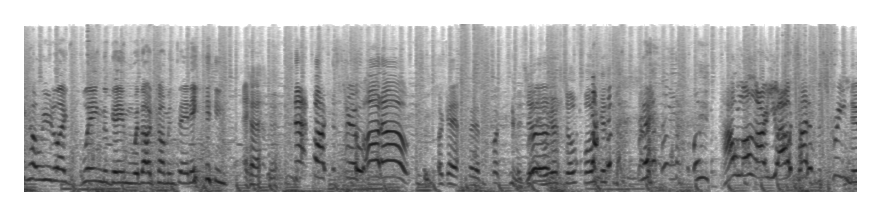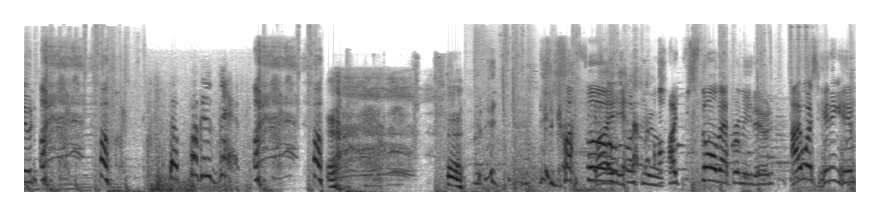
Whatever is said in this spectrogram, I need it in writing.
Like I like how we're like playing the game without commentating. that fuck, it's true! Oh no! Okay, I'm gonna fucking. It's just, we are so focused. How long are you outside of the screen, dude? God, Bye. oh, fuck you. Oh, you stole that from me, dude. I was hitting him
